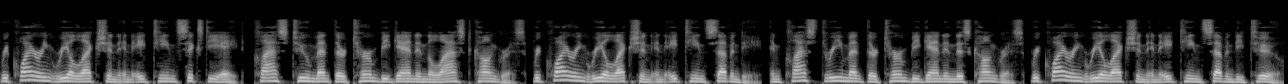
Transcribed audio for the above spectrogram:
requiring re-election in 1868, Class 2 meant their term began in the last Congress, requiring re-election in 1870, and Class 3 meant their term began in this Congress, requiring re-election in 1872.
